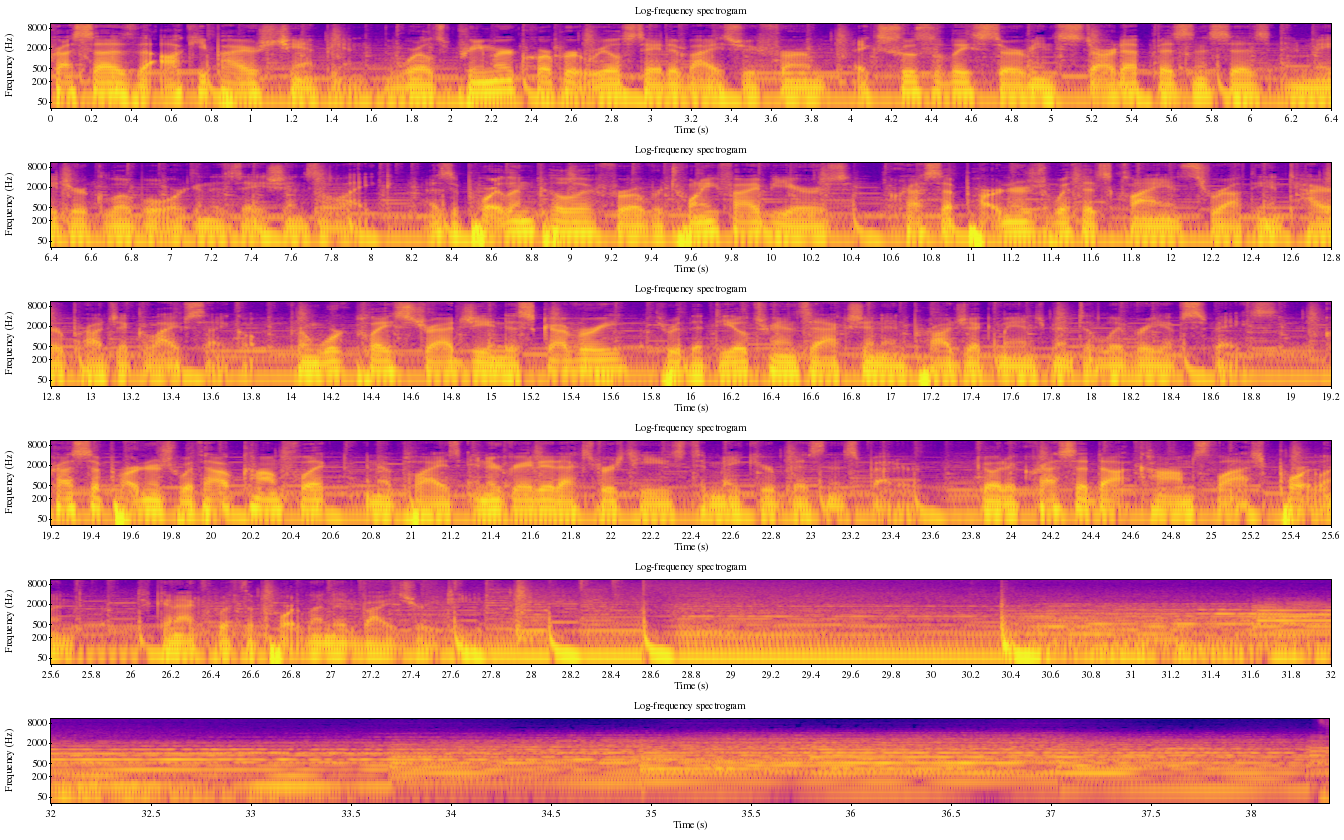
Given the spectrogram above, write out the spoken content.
Cresa is the Occupier's Champion, the world's premier corporate real estate advisory firm, exclusively serving startup businesses and major global organizations alike. As a Portland pillar for over 25 years, Cresa partners with its clients throughout the entire project lifecycle, from workplace strategy and discovery through the deal transaction and project management delivery of space. Cresa partners without conflict and applies integrated expertise to make your business better. Go to cresa.com slash Portland to connect with the Portland advisory team.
